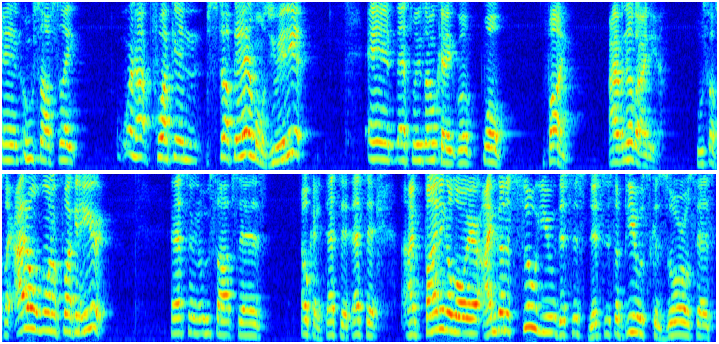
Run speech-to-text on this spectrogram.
And Usopp's like, we're not fucking stuffed animals, you idiot. And that's when he's like, okay, well, well, fine. I have another idea. Usopp's like, I don't want to fucking hear it. And that's when Usopp says, okay, that's it, that's it. I'm finding a lawyer. I'm gonna sue you. This is this is abuse because Zoro says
